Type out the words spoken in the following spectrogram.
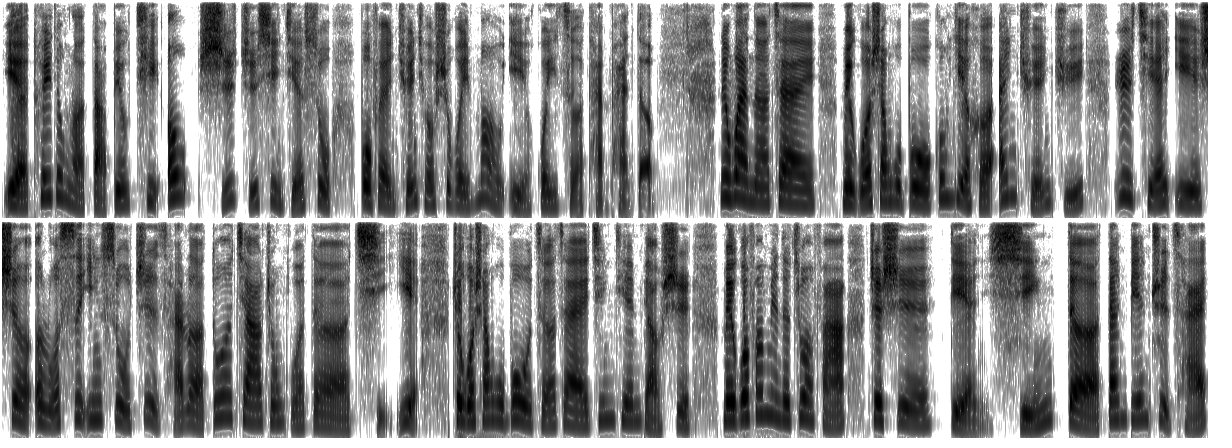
也推动。了 WTO 实质性结束部分全球数位贸易规则谈判的。另外呢，在美国商务部工业和安全局日前以涉俄罗斯因素制裁了多家中国的企业。中国商务部则在今天表示，美国方面的做法，这是典型的单边制裁，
